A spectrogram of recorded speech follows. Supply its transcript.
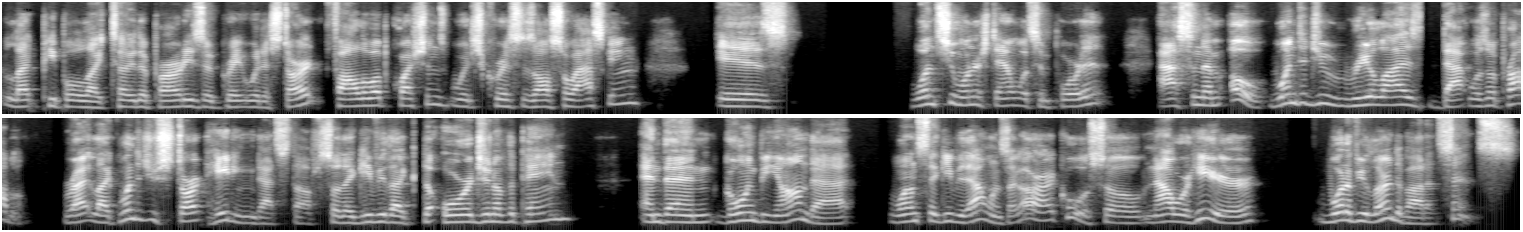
let people like tell you their priorities a great way to start. Follow up questions which chris is also asking is once you understand what's important asking them oh when did you realize that was a problem right like when did you start hating that stuff so they give you like the origin of the pain and then going beyond that once they give you that one, it's like, all right, cool. So now we're here. What have you learned about it since?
